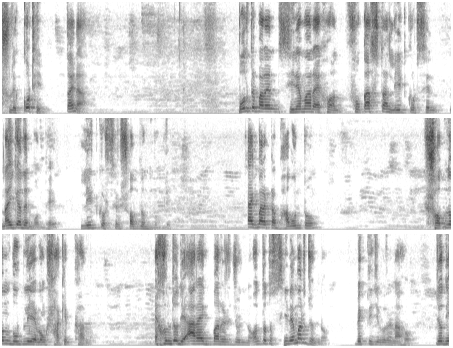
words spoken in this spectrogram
আসলে কঠিন, তাই না? বলতে পারেন সিনেমার এখন ফোকাসটা লিড করছেন নায়িকাদের মধ্যে লিড করছেন শবনম বুবলি। একবার একটা ভাবুন তো, শবনম বুবলি এবং শাকিব খান এখন যদি আর একবারের জন্য, অন্তত সিনেমার জন্য ব্যক্তি জীবনে না হোক, যদি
